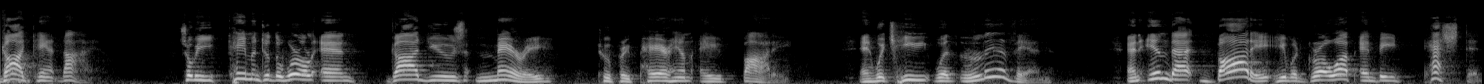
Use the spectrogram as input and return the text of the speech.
God can't die. So He came into the world, and God used Mary to prepare Him a body in which He would live in. And in that body, He would grow up and be tested.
